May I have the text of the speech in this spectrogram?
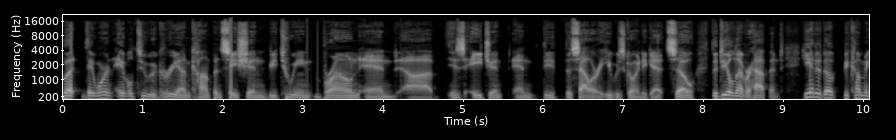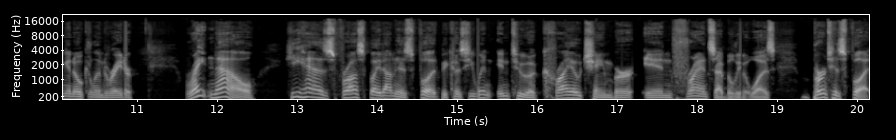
but they weren't able to agree on compensation between Brown and uh, his agent and the, the salary he was going to get. So the deal never happened. He ended up becoming an Oakland Raider. Right now, he has frostbite on his foot because he went into a cryo chamber in France, I believe it was, burnt his foot.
